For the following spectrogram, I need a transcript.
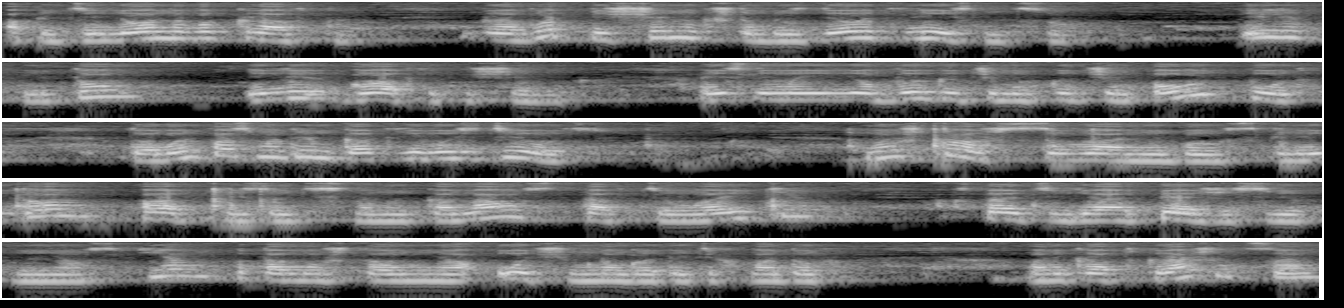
определенного крафта. Э, вот песчаник, чтобы сделать лестницу. Или плиту, или гладкий песчаник. А если мы ее выключим и включим output, то мы посмотрим, как его сделать. Ну что ж, с вами был Скелетон. Подписывайтесь на мой канал, ставьте лайки. Кстати, я опять же себе поменял скин, потому что у меня очень много от этих модов Майнкрафт крашится.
